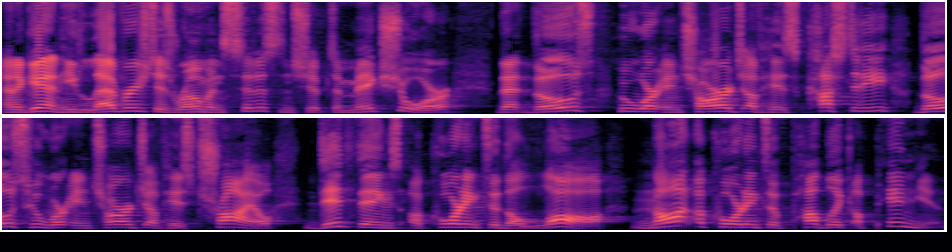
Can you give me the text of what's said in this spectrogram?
And again, he leveraged his Roman citizenship to make sure that those who were in charge of his custody, those who were in charge of his trial, did things according to the law, not according to public opinion.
